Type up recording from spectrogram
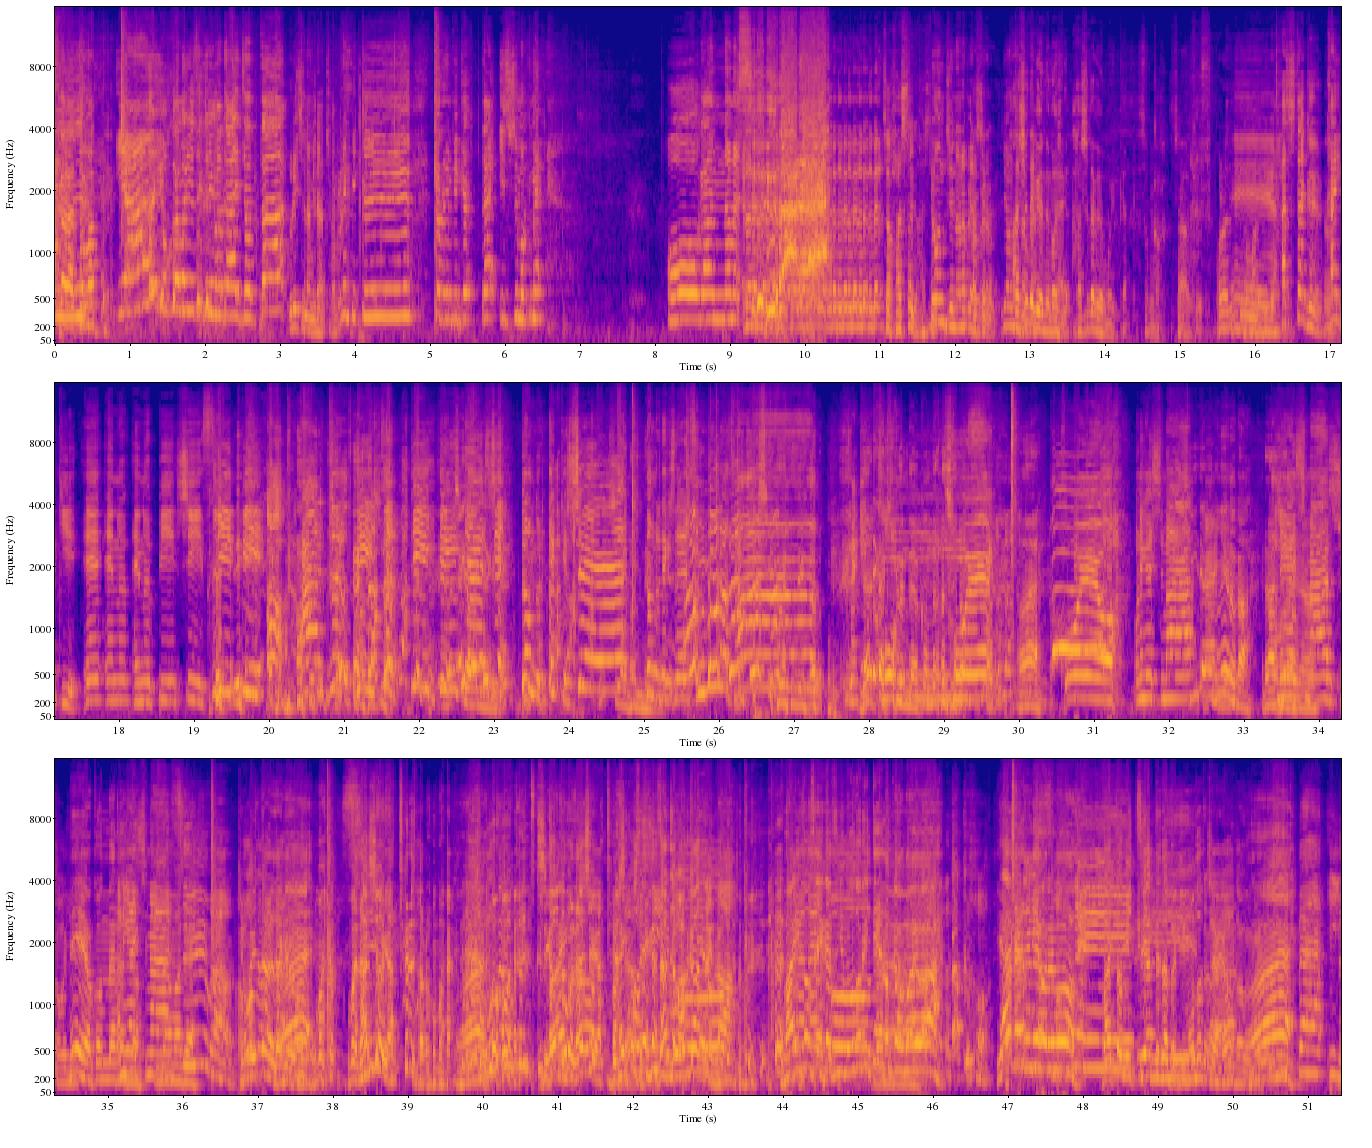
から止まっていやー横浜流星君にまた会えちゃった。嬉しい涙チョロリンピック。チョロリンピック第1種目目。砲丸なめちょハッシュタグハッシュタグ。47ペロペロ。ハッシュタグ。読んでマジで。ハッシュタグでもう一回。そっか。シャープこれえー、ハッシュタグ、回帰 ANNPC3PO R2D2TTKC どんぐりたけしどんぐりです。皆さん。先誰が聞くんだよこんな話怖えおい怖えよお願いします。聞いたことねえのかラジオお願いします。ねえよこんなおラジオ。願いします。今まで。はあんま言ったらだけどお前お前ラジオやってるだろお前。違うとこラジオやってるじゃバイト生活んなんでわかんないの？バイト生活に戻りてえのかお前は。やだんだよ俺も。バイト3つやってた時戻っちゃうよ。おい。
